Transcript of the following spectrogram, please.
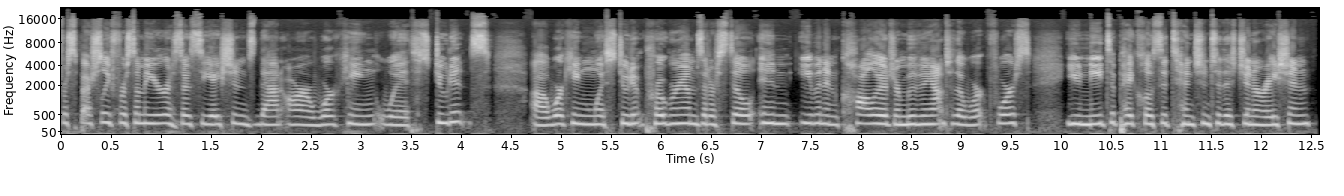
for especially for some of your associations that are working with students, uh, working with student programs that are still in even in college or moving out to the workforce. You need to pay close attention to this generation.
